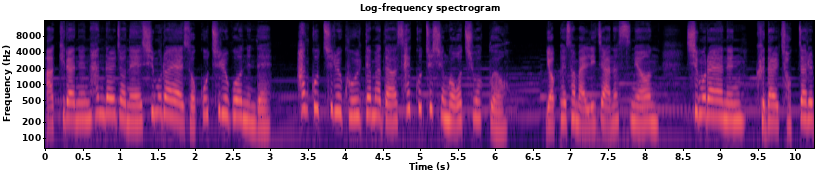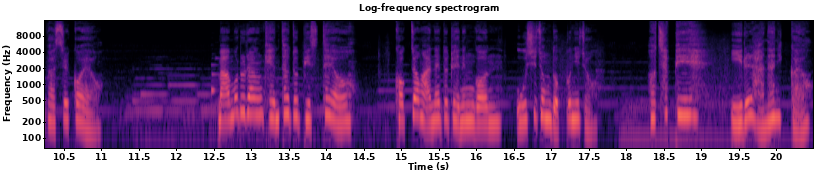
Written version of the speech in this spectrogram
아키라는 한 달 전에 시무라야에서 꼬치를 구웠는데 한 꼬치를 구울 때마다 세 꼬치씩 먹어 치웠고요. 옆에서 말리지 않았으면 시무라야는 그달 적자를 봤을 거예요. 마모루랑 겐타도 비슷해요. 걱정 안 해도 되는 건 우시 정도뿐이죠. 어차피 일을 안 하니까요.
